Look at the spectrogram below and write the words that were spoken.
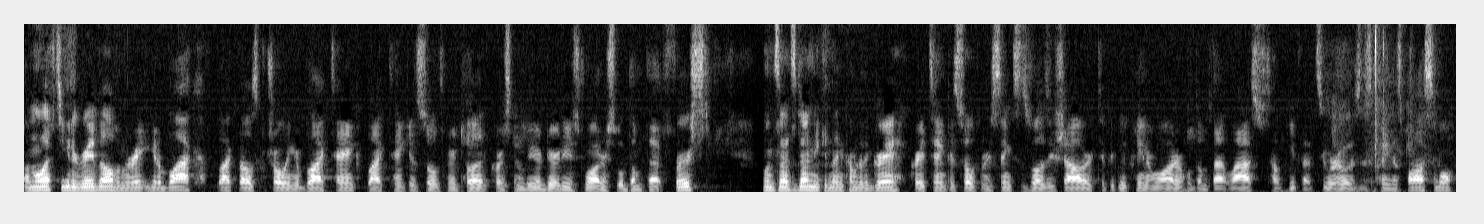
On the left, you get a gray valve. On the right, you get a black. Black valve is controlling your black tank. Black tank is filled from your toilet. Of course, going to be your dirtiest water, so we'll dump that first. Once that's done, you can then come to the gray. Gray tank is filled from your sinks as well as your shower. Typically cleaner water. We'll dump that last to help keep that sewer hose as clean as possible.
